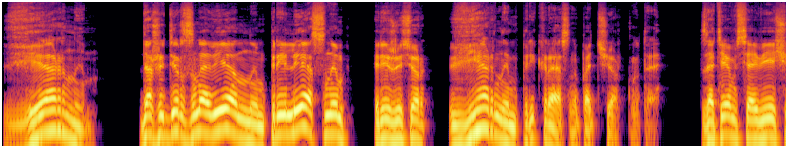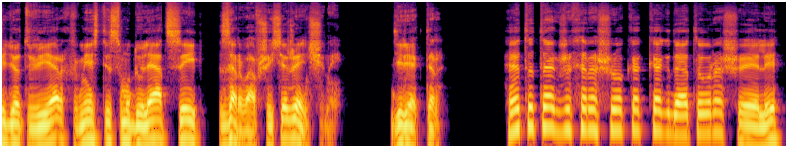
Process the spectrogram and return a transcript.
верным, даже дерзновенным, прелестным, режиссер верным прекрасно подчеркнуто. Затем вся вещь идет вверх вместе с модуляцией взорвавшейся женщины. Директор. Это так же хорошо, как когда-то у Рошели.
